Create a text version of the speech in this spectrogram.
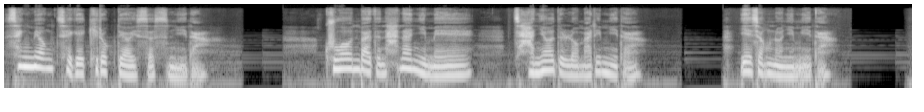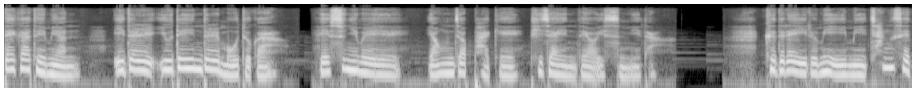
생명책에 기록되어 있었습니다. 구원받은 하나님의 자녀들로 말입니다. 예정론입니다. 때가 되면 이들 유대인들 모두가 예수님을 영접하게 디자인되어 있습니다. 그들의 이름이 이미 창세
